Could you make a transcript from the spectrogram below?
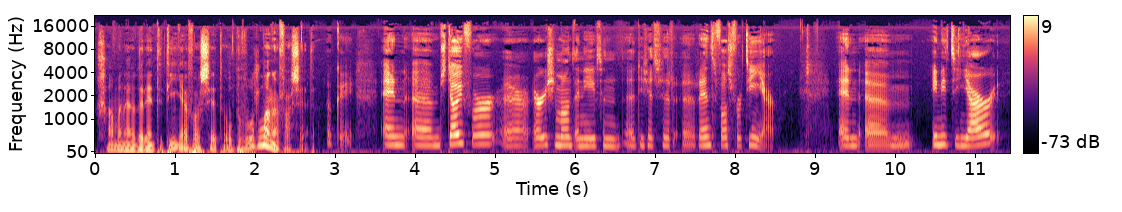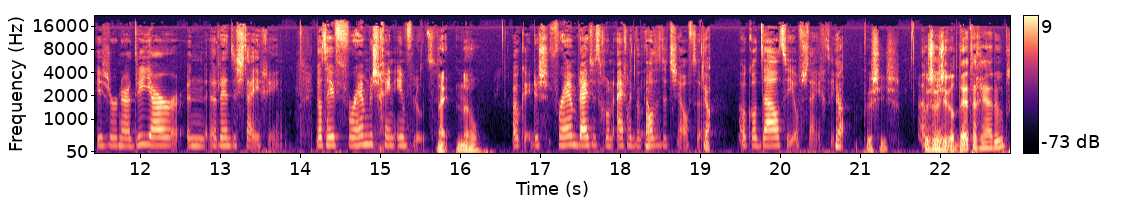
gaan we nou de rente 10 jaar vastzetten of bijvoorbeeld langer vastzetten. Oké. En ehm, stel je voor, eh, er is iemand en die, heeft een, eh, die zet zijn eh, rente vast voor 10 jaar. En ehm, in die 10 jaar is er na drie jaar een rentestijging. Dat heeft voor hem dus geen invloed. Nee, nul. Oké, dus voor hem blijft het gewoon eigenlijk dan Ja. altijd hetzelfde. Ja. Ook al daalt hij of stijgt hij. Ja, precies. Dus als je dat 30 jaar doet,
